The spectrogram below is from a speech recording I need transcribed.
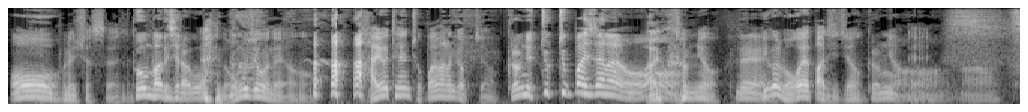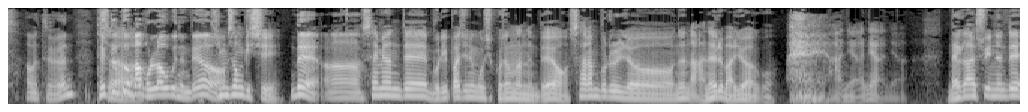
오. 보내주셨어요. 도움 받으시라고. 너무 좋으네요. 다이어트에는 족발만 한게 없죠. 그럼요. 쭉쭉 빠지잖아요. 아 그럼요. 네. 이걸 먹어야 빠지죠. 그럼요. 네. 아, 아무튼 댓글도 자, 막 올라오고 있는데요. 김성기 씨. 네. 아, 세면대 물이 빠지는 곳이 고장났는데요. 사람 부르려는 아내를 만류하고, 에이, 아니야, 아니야, 아니야. 내가 할 수 있는데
